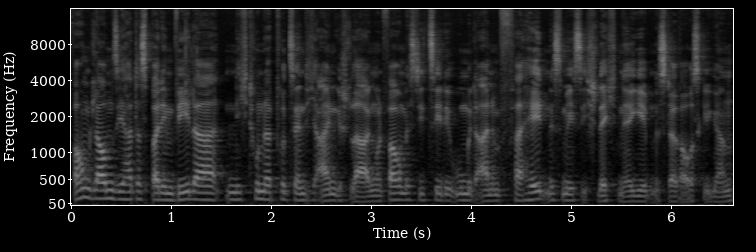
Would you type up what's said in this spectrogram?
Warum glauben Sie, hat das bei dem Wähler nicht hundertprozentig eingeschlagen und warum ist die CDU mit einem verhältnismäßig schlechten Ergebnis da rausgegangen?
